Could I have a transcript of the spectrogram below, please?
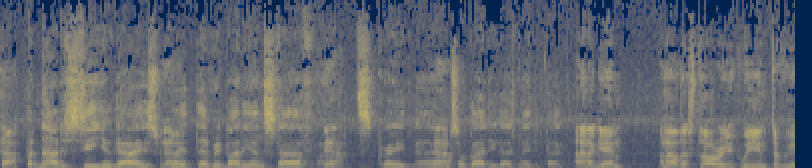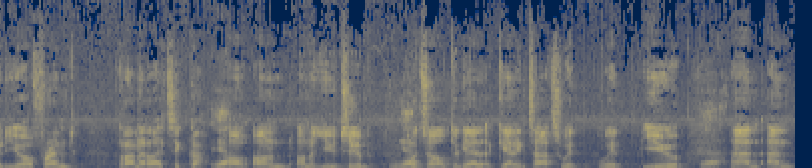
Yeah. But now to see you guys with everybody and stuff, oh, Yeah. it's great, man. I'm so glad you guys made it back. And again, another story. We interviewed your friend Rane Raitsikka Yeah. on, on on a YouTube, Yeah. who told to get in touch with with you. Yeah. And and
